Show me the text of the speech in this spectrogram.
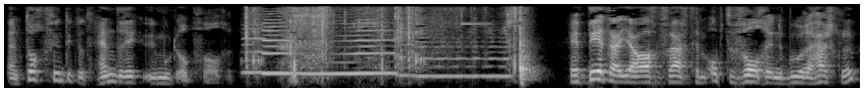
En toch vind ik dat Hendrik u moet opvolgen. Heeft Beerta jou al gevraagd hem op te volgen in de Boerenhuisclub?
